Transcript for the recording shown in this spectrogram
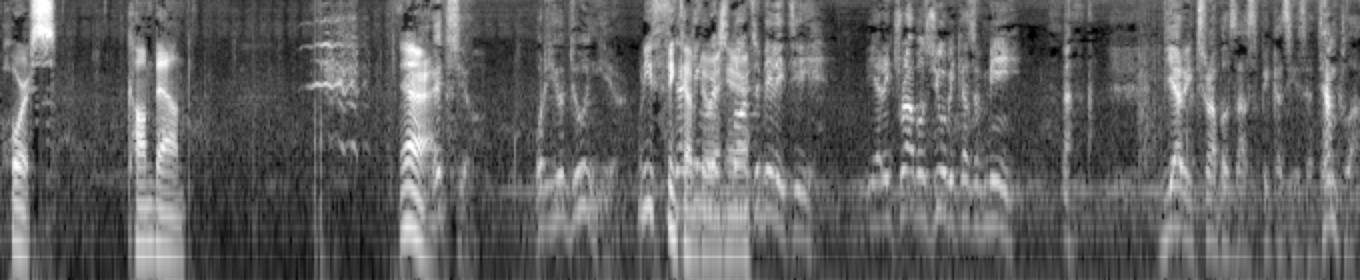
Horse, calm down. Yeah, Ezio, what are you doing here? what do you think I'm Taking doing here? responsibility. Vieri troubles you because of me. Vieri troubles us because he's a Templar,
